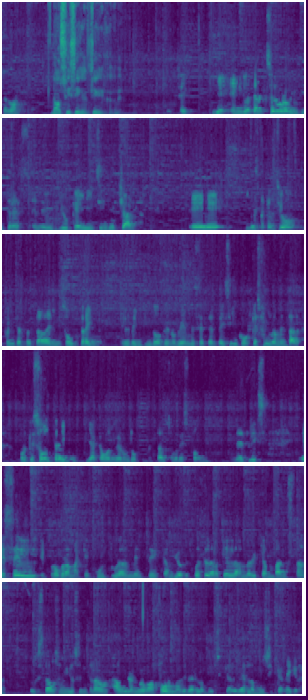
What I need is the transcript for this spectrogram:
¿Perdón? No, sí, sigue, sigue. Sí. Y en Inglaterra es el número 23 en el UK Single Chart. Eh, y esta canción fue interpretada en Soul Train el 22 de noviembre de 75, que es fundamental, porque Soul Train, y acabo de ver un documental sobre esto en Netflix, es el programa que culturalmente cambió. Después de la, aquel American Bandstand, los Estados Unidos entraron a una nueva forma de ver la música, de ver la música negra.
